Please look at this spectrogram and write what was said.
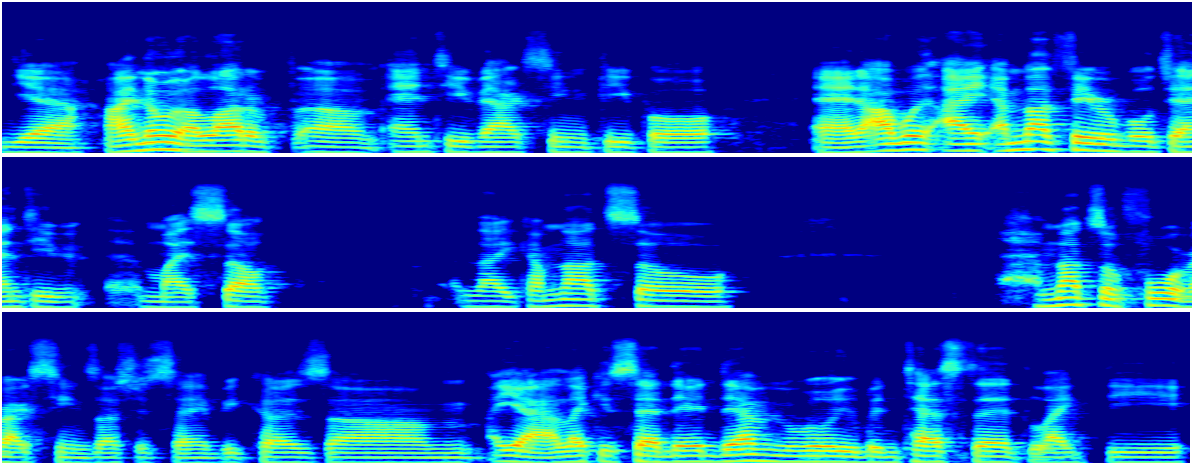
yeah i know a lot of um, anti-vaccine people and i would i i'm not favorable to anti myself like i'm not so I'm not so for vaccines, I should say, because um, yeah, like you said, they, they haven't really been tested. Like the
